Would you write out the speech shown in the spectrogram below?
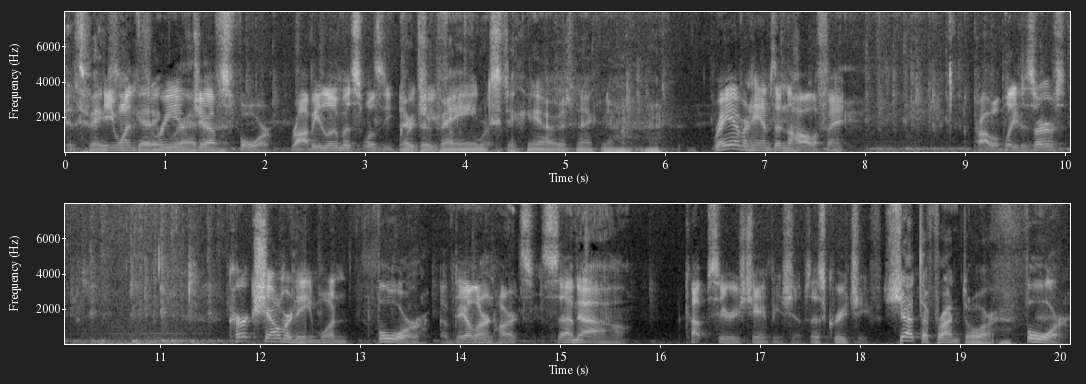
His face he won three of. Jeff's four. Robbie Loomis was the crew There's a chief. for the vein fourth. sticking out of his neck now. Ray Evernham's in the Hall of Fame. Probably deserves it. Kirk Shelmerdine won four of Dale Earnhardt's seven No. Cup Series championships as crew chief. Shut the front door. Four,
